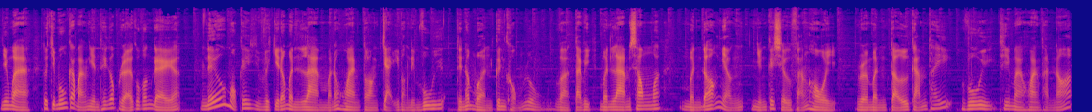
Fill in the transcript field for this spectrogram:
Nhưng mà tôi chỉ muốn các bạn nhìn thấy gốc rễ của vấn đề á. Nếu một cái việc gì đó mình làm mà nó hoàn toàn chạy bằng niềm vui á, thì nó bền kinh khủng luôn. Và tại vì mình làm xong á mình đón nhận những cái sự phản hồi rồi mình tự cảm thấy vui khi mà hoàn thành nó.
